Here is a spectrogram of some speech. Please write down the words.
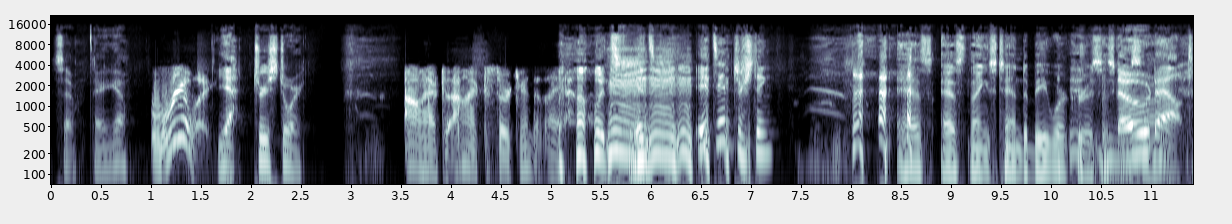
So there you go. really, Yeah, true story. I'll have to I'll have to search into that. Oh, it's it's, it's interesting, as as things tend to be where Chris is no concerned. doubt.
